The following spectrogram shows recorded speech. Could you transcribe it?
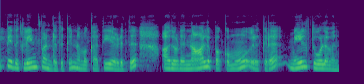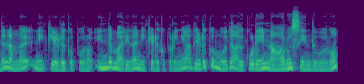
இப்போ இதை க்ளீன் பண்ணுறதுக்கு நம்ம கத்தியை எடுத்து அதோட நாலு பக்கமும் இருக்கிற மேல் தோலை வந்து நம்ம நீக்கி எடுக்க போகிறோம் இந்த மாதிரி தான் நீக்கி எடுக்க போகிறீங்க அது எடுக்கும்போது அது கூடயே நாரும் சேர்ந்து வரும்.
